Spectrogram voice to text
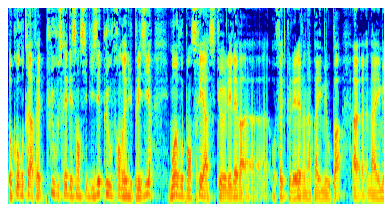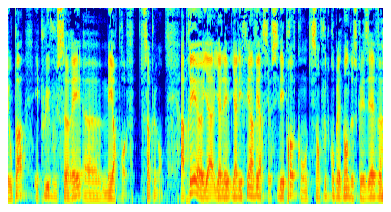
Donc au contraire en fait, plus vous serez désensibilisé, plus vous prendrez du plaisir, moins vous penserez à ce que l'élève, au fait que l'élève n'a pas aimé ou pas, euh, n'a aimé ou pas, et plus vous serez meilleur prof tout simplement. Après il y a y a l'effet inverse, il y a aussi des profs qui s'en foutent complètement de ce que les élèves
